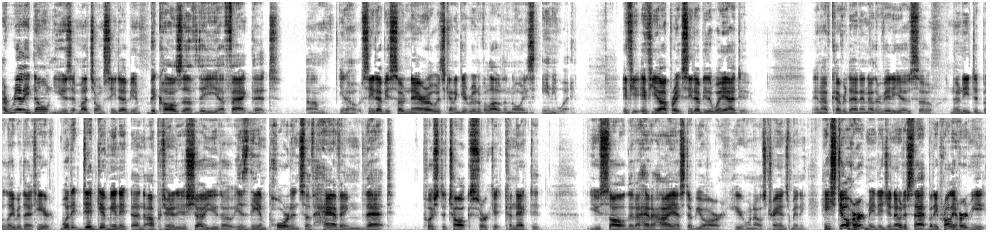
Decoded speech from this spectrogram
I really don't use it much on CW because of the uh, fact that, um, you know, CW is so narrow, it's going to get rid of a lot of the noise anyway. If you, if you operate CW the way I do, and I've covered that in other videos, so no need to belabor that here. What it did give me an, an opportunity to show you, though, is the importance of having that push-to-talk circuit connected, you saw that I had a high SWR here when I was transmitting. He still heard me. Did you notice that? But he probably heard me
